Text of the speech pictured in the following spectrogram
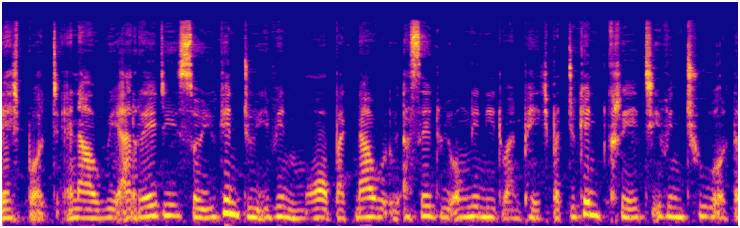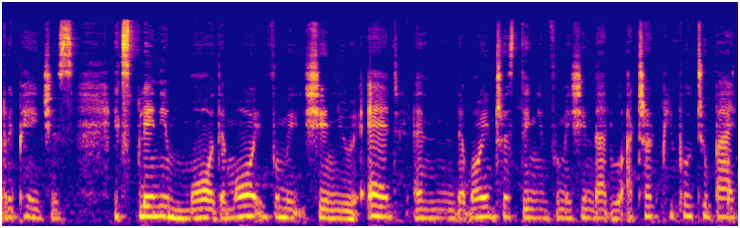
dashboard. And now we are ready so you can do even more but now i said we only need one page but you can create even two or three pages explaining more. The more information you add and the more interesting information that will attract people to buy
